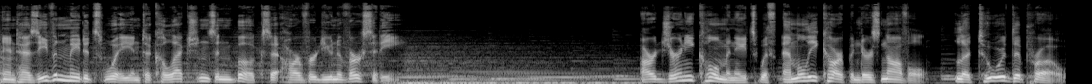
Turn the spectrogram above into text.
and has even made its way into collections and books at Harvard University. Our journey culminates with Emily Carpenter's novel, La Tour du Preux,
